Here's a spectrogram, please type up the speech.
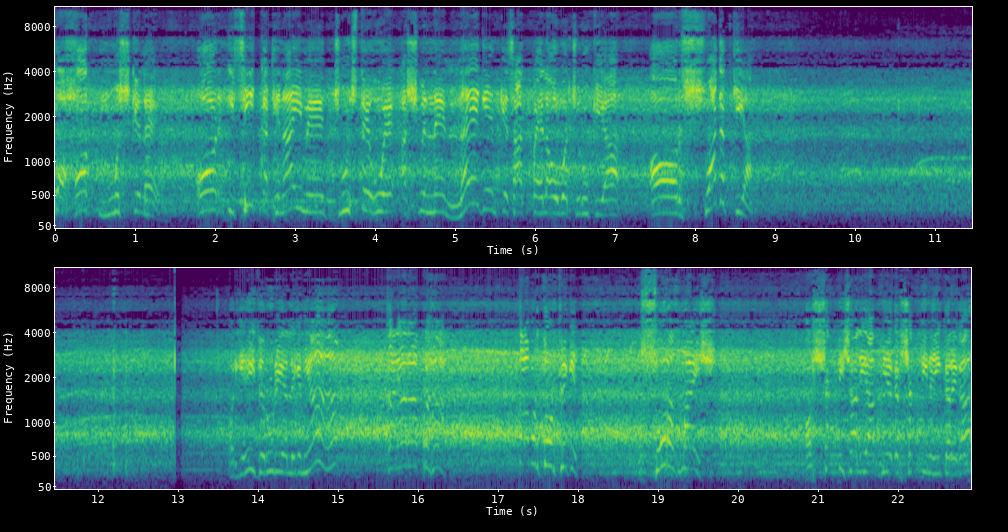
बहुत मुश्किल है। और इसी कठिनाई में जूझते हुए अश्विन ने नए गेंद के साथ पहला ओवर शुरू किया और स्वागत किया। और यही ज़रूरी है, लेकिन यहाँ करारा प्रहार। ताबड़तोड़ फेंके शोर आजमाइश और शक्तिशाली आदमी अगर शक्ति नहीं करेगा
